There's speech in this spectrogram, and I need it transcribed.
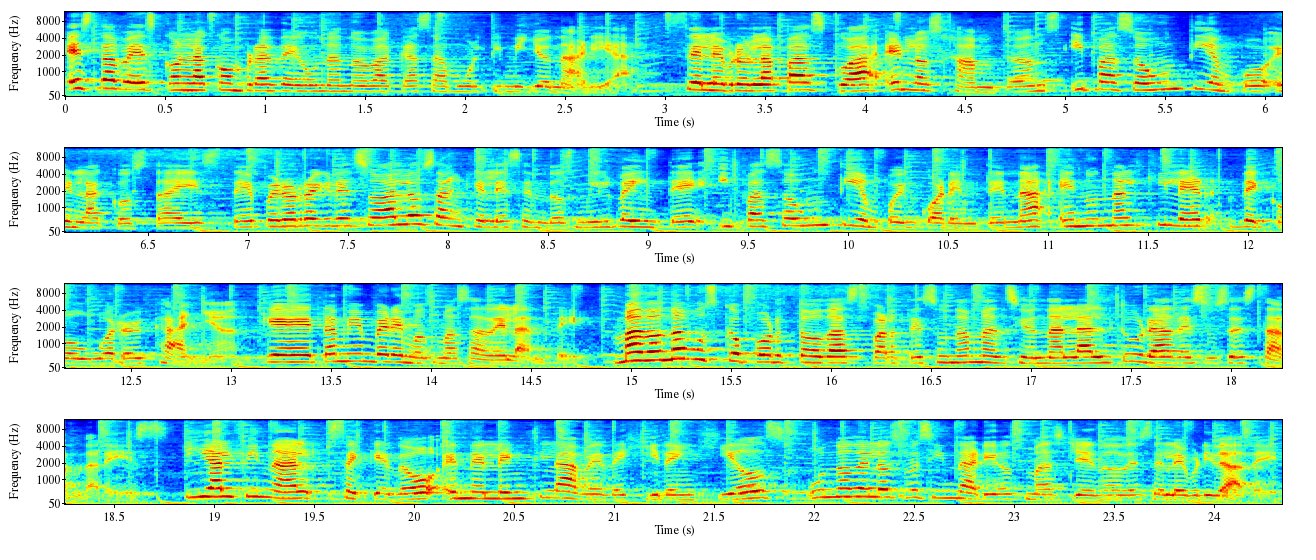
esta vez con la compra de una nueva casa multimillonaria. Celebró la Pascua en los Hamptons y pasó un tiempo en la costa este, pero regresó a Los Ángeles en 2020 y pasó un tiempo en cuarentena en un alquiler de Coldwater Canyon, que también veremos más adelante. Madonna buscó por todas partes una mansión a la altura de sus estándares, y al final se quedó en el enclave de Hidden Hills, uno de los vecindarios más lleno de celebridades.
